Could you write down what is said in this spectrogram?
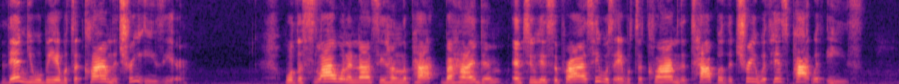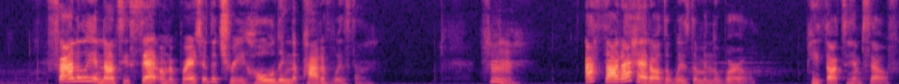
Then you will be able to climb the tree easier. Well, the sly one Anansi hung the pot behind him, and to his surprise, he was able to climb the top of the tree with his pot with ease. Finally, Anansi sat on a branch of the tree holding the pot of wisdom. Hmm, I thought I had all the wisdom in the world, he thought to himself.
